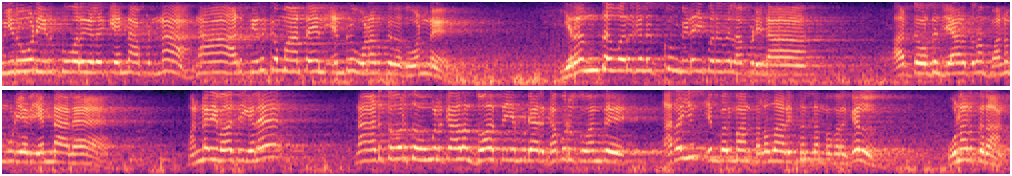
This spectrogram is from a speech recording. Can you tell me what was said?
உயிரோடு இருப்பவர்களுக்கு என்ன அப்படின்னா நான் அடுத்து இருக்க மாட்டேன் என்று உணர்த்துறது ஒன்று இறந்தவர்களுக்கும் விடைபெறுதல் அப்படின்னா அடுத்த வருஷம் ஜியாரத்தெல்லாம் பண்ண முடியாது. என்னால? மன்னரி வாசிகளை நான் அடுத்த வருஷம் உங்களுக்காக துவா செய்ய முடியாது. கபருக்கு வந்து அதையும் எம்பெருமான் சல்லா அலி செல்லம் அவர்கள் உணர்த்துறாங்க.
